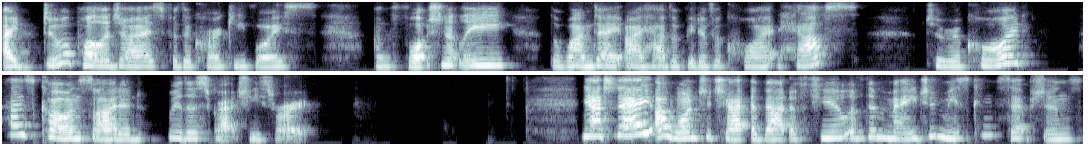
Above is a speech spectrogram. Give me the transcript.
I do apologize for the croaky voice. Unfortunately, the one day I have a bit of a quiet house to record, has coincided with a scratchy throat. Now, today I want to chat about a few of the major misconceptions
